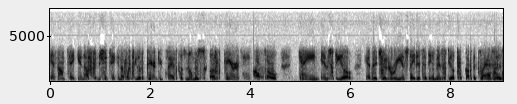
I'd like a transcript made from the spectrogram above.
as I'm taking up, finishing taking up a few of the parenting classes because numerous of parents also came and still had their children reinstated to them and still took up the classes.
